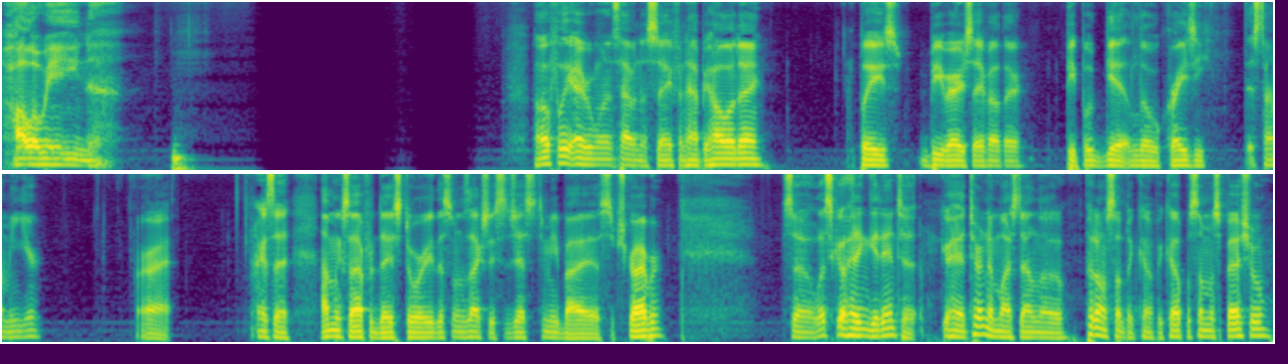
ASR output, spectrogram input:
Halloween. Hopefully, everyone's having a safe and happy holiday. Please be very safe out there. People get a little crazy this time of year. All right. Like I said, I'm excited for today's story. This one's actually suggested to me by a subscriber. So let's go ahead and get into it. Go ahead, turn the mics down low, put on something comfy, couple something special.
